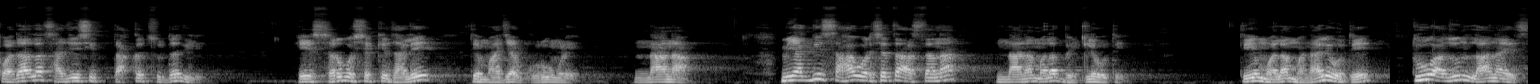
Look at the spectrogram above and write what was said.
पदाला साजेशी ताकदसुद्धा दिली. हे सर्व शक्य झाले ते माझ्या गुरुमुळे. नाना मी अगदी सहा वर्षाचा असताना नाना मला भेटले होते. ते मला म्हणाले होते तू अजून लहान आहेस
